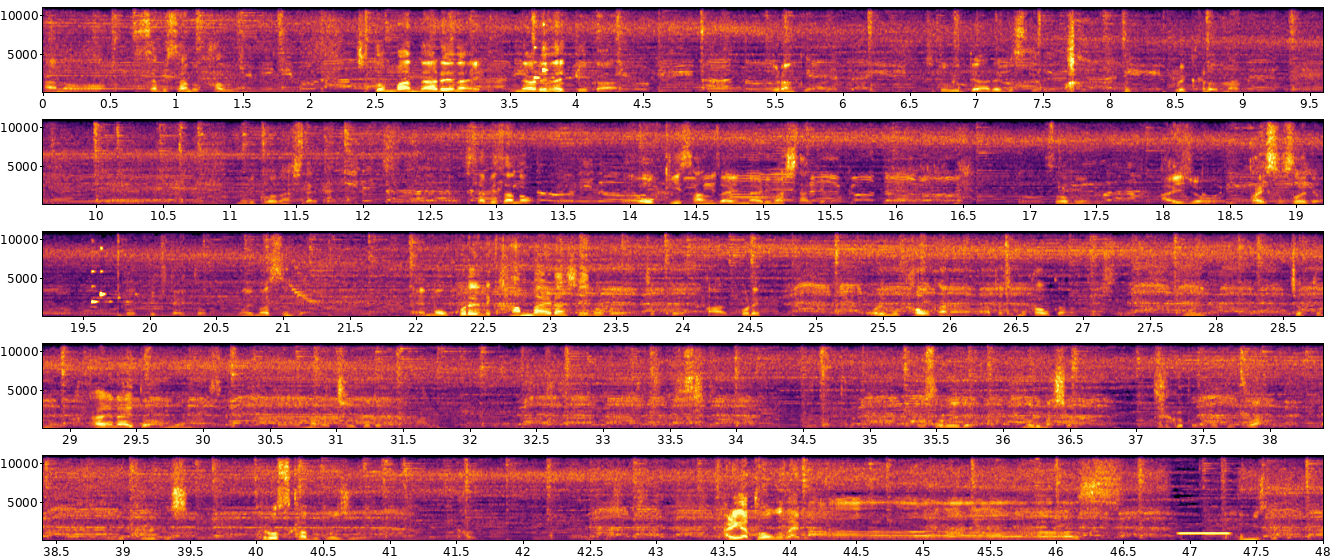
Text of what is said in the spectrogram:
あの久々のカブなんでちょっとまあ慣れない慣れないっていうか、うん、ブランクがあるんでちょっと運転あれですけど これからなんで、えー乗りこなしたいと思います、えー久々の、えー大きい散財になりましたけど、えーね、その分愛情をいっぱい注いで乗っていきたいと思いますんで、えーもうこれね完売らしいのでちょっとあこれ俺も買おうかな私も買おうかなっていう人もうちょっとね買えないとは思うんですけど、えーまだ中古とかもあるんで、えーよかったらお揃いで乗りましょう。ということで本日は、えー、でくるぶしクロスカブ50、え買う、ありがとうございます。お見せて。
